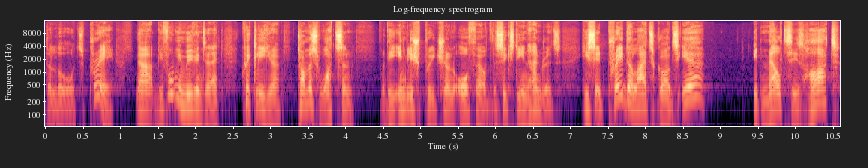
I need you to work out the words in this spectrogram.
the Lord's Prayer. Now, before we move into that, quickly here, Thomas Watson, the English preacher and author of the 1600s, he said, Prayer delights God's ear, it melts his heart,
